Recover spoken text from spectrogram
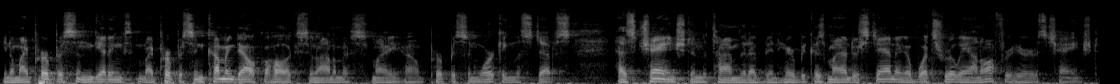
You know, my purpose in getting, my purpose in coming to Alcoholics Anonymous, my uh, purpose in working the steps has changed in the time that I've been here because my understanding of what's really on offer here has changed.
